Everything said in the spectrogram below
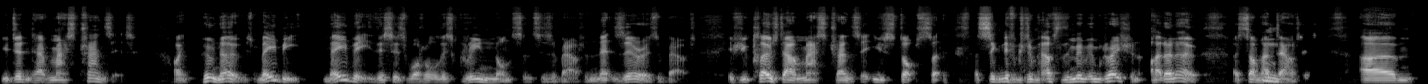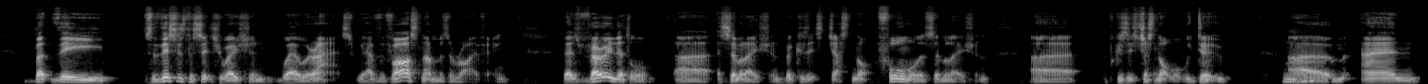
You didn't have mass transit. Like, who knows? Maybe Maybe this is what all this green nonsense is about and net zero is about. If you close down mass transit, you stop a significant amount of the immigration. I don't know. I somehow mm. doubt it. Um, but the so this is the situation where we're at. We have the vast numbers arriving. There's very little uh, assimilation because it's just not formal assimilation uh, because it's just not what we do. Mm-hmm. Um, and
